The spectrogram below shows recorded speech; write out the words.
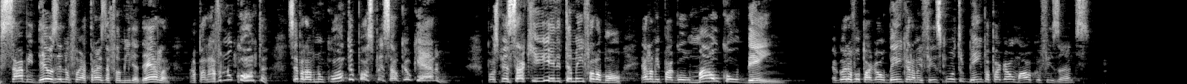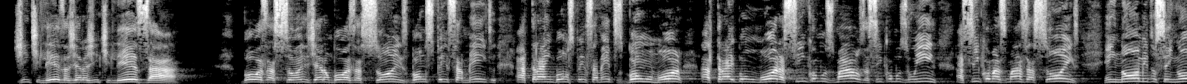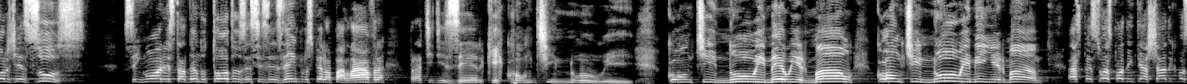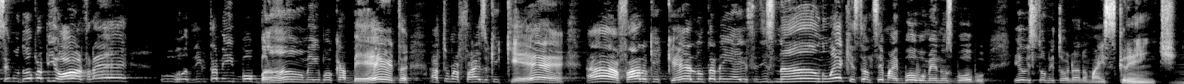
sabe Deus, ele não foi atrás da família dela? A palavra não conta. Se a palavra não conta, eu posso pensar o que eu quero. Posso pensar que ele também falou: bom, ela me pagou o mal com o bem. Agora eu vou pagar o bem que ela me fez com outro bem para pagar o mal que eu fiz antes. Gentileza gera gentileza. Boas ações geram boas ações, bons pensamentos atraem bons pensamentos, bom humor atrai bom humor, assim como os maus, assim como os ruins, assim como as más ações, em nome do Senhor Jesus. Senhor está dando todos esses exemplos pela palavra para te dizer que continue, continue, meu irmão, continue, minha irmã. As pessoas podem ter achado que você mudou para pior. Falar, é, o Rodrigo tá meio bobão, meio boca aberta, a turma faz o que quer, ah, fala o que quer, não tá nem aí. Você diz, não, não é questão de ser mais bobo ou menos bobo. Eu estou me tornando mais crente.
